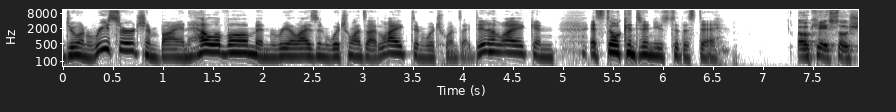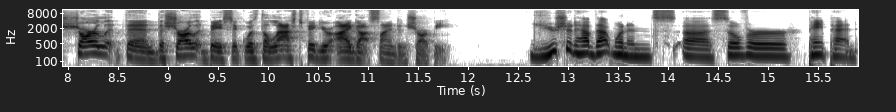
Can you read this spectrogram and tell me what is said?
doing research and buying hell of them and realizing which ones I liked and which ones I didn't like. And it still continues to this day. Okay, so Charlotte then, the Charlotte Basic was the last figure I got signed in Sharpie. You should have that one in uh, silver paint pen.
